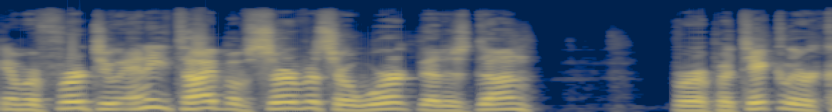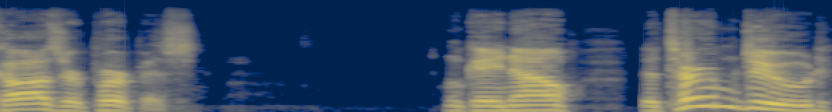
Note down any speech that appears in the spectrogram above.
can refer to any type of service or work that is done for a particular cause or purpose. Okay, now the term dude,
